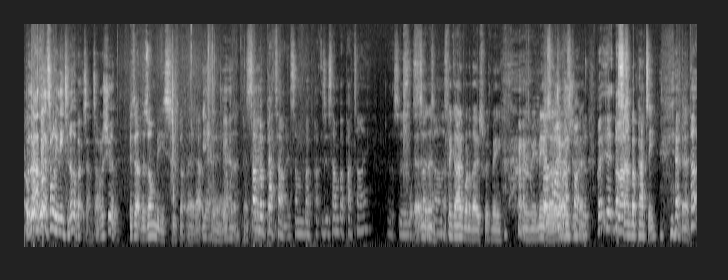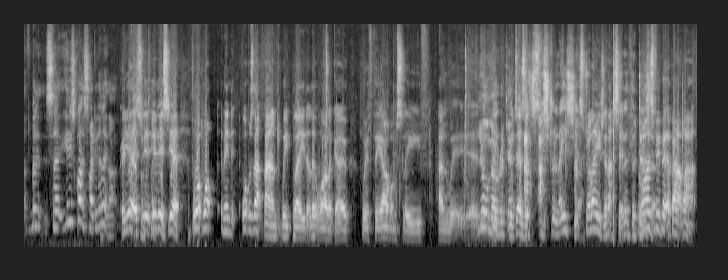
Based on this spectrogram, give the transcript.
But I think that's all you need to know about Santana, surely. Is that the zombies who's not there? That's, Yeah, yeah, yeah. Samba Yeah. Patai. Samba. Pa- is it Samba Patai? That's a I don't Santana. I think I had one of those with me. With me meal That's quite, earlier, that's wasn't quite good. But yeah, A no, that's, Samba patty. yeah, yeah. That, but it's uh, it is quite psychedelic. That. Uh, Yeah, it's, it, it is. Yeah. What? What? I mean, what was that band we played a little while ago with the album sleeve and we, uh, You'll know, the, Ricky. the deserts. Astralasia. Australasia, that's it. The It reminds desert. me a bit about that.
